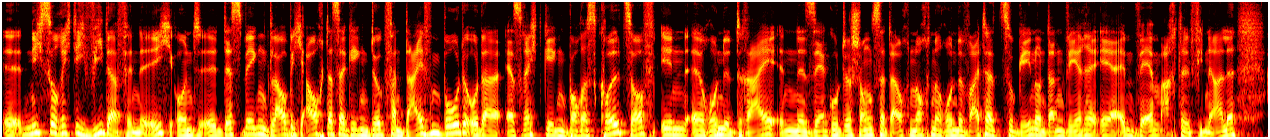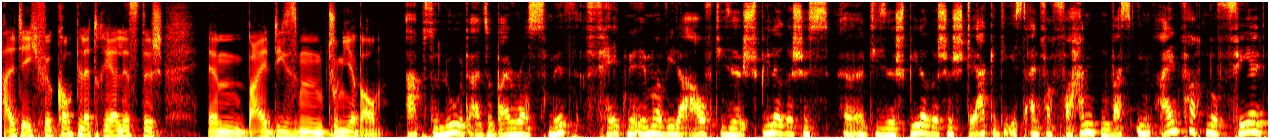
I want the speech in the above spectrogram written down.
äh, nicht so richtig wieder, finde ich. Und äh, deswegen glaube ich auch, dass er gegen Dirk van Dijvenbode oder erst recht gegen Boris Kolzow in äh, Runde 3 eine sehr gute Chance hat, auch noch eine Runde weiter zu gehen. Und dann wäre er im WM-Achtelfinale. Halte ich für komplett realistisch ähm, bei diesem Turnierbaum. Absolut. Also bei Ross Smith fällt mir immer wieder auf, diese spielerische, äh, diese spielerische Stärke, die ist einfach vorhanden. Was ihm einfach nur fehlt,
